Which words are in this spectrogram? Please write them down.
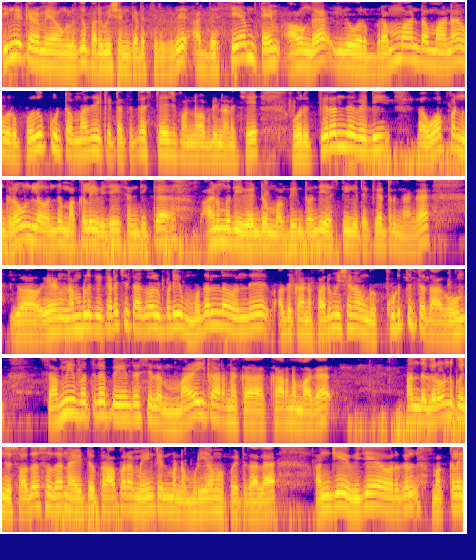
திங்கக்கிழமை அவங்களுக்கு பர்மிஷன் கிடச்சிருக்குது. அட் த சேம் டைம் அவங்க இது ஒரு பிரம்மாண்டமான ஒரு பொதுக்கூட்டம் மாதிரி கிட்டத்தட்ட ஸ்டேஜ் பண்ணோம் அப்படின்னு நினச்சி ஒரு திறந்த வெளி ஓப்பன் கிரவுண்டில் வந்து மக்களை விஜய் சந்திக்க அனுமதி வேண்டும் அப்படின்ட்டு வந்து எஸ்பி கிட்ட கேட்டிருந்தாங்க. நம்மளுக்கு கிடைச்ச தகவல் படி முதல்ல வந்து அதுக்கான பர்மிஷன் அவங்க கொடுத்துட்டதாகவும் சமீபத்தில் பெய்த சில மழை காரண காரணமாக அந்த கிரவுண்டு கொஞ்சம் சொத சொதன்னு ஆகிட்டு ப்ராப்பராக மெயின்டைன் பண்ண முடியாமல் போயிட்டதால் அங்கேயே விஜய் அவர்கள் மக்களை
